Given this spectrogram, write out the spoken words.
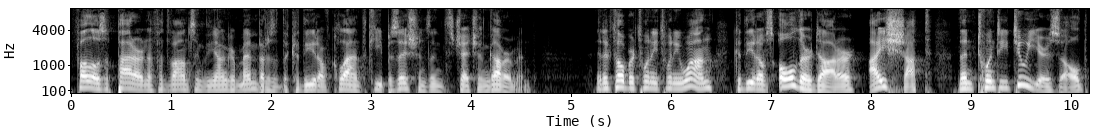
follows a pattern of advancing the younger members of the Kadyrov clan to key positions in the Chechen government. In October 2021, Kadyrov's older daughter, Aishat, then 22 years old,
